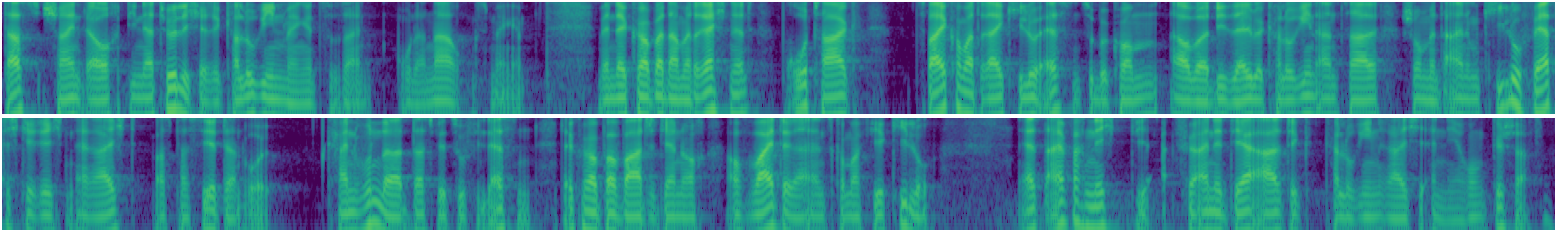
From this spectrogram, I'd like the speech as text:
Das scheint auch die natürlichere Kalorienmenge zu sein oder Nahrungsmenge. Wenn der Körper damit rechnet, pro Tag 2,3 Kilo Essen zu bekommen, aber dieselbe Kalorienanzahl schon mit einem Kilo Fertiggerichten erreicht, was passiert dann wohl? Kein Wunder, dass wir zu viel essen. Der Körper wartet ja noch auf weitere 1,4 Kilo. Er ist einfach nicht für eine derartig kalorienreiche Ernährung geschaffen.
